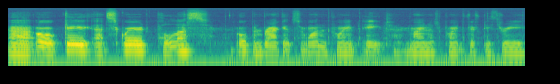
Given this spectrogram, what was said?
Uh, okay, that's squared plus open brackets 1.8 minus 0.53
